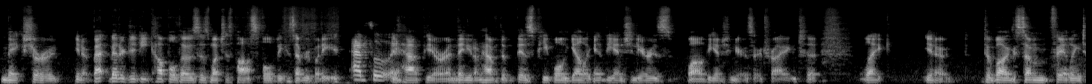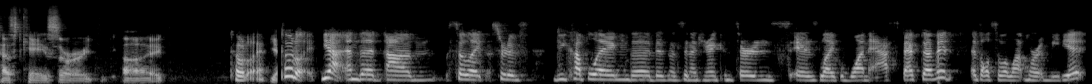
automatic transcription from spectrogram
make sure you know better to decouple those as much as possible because everybody absolutely. is happier and then you don't have the biz people yelling at the engineers while the engineers are trying to like you know debug some failing test case or uh, totally yeah. totally yeah and the um so like sort of decoupling the business and engineering concerns is like one aspect of it it's also a lot more immediate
